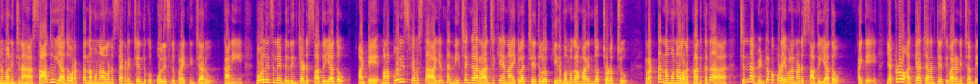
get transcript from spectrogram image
అనుమానించిన సాధు యాదవ్ రక్త నమూనాలను సేకరించేందుకు పోలీసులు ప్రయత్నించారు. కానీ పోలీసులే బెదిరించాడు సాధు యాదవ్. అంటే మన పోలీస్ వ్యవస్థ ఎంత నీచంగా రాజకీయ నాయకుల చేతిలో కీలుబొమ్మగా మారిందో చూడొచ్చు. రక్త నమూనాలను కాదు కదా చిన్న వెంట్రుక కూడా ఇవ్వనన్నాడు సాధు యాదవ్. అయితే ఎక్కడో అత్యాచారం చేసి వారిని చంపి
